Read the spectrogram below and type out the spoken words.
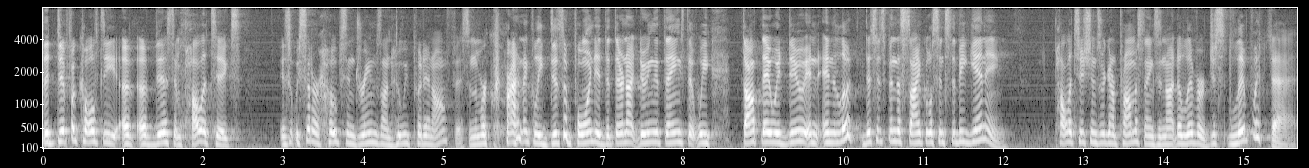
the difficulty of, of this in politics is that we set our hopes and dreams on who we put in office. And then we're chronically disappointed that they're not doing the things that we thought they would do. And, and look, this has been the cycle since the beginning. Politicians are going to promise things and not deliver. Just live with that.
